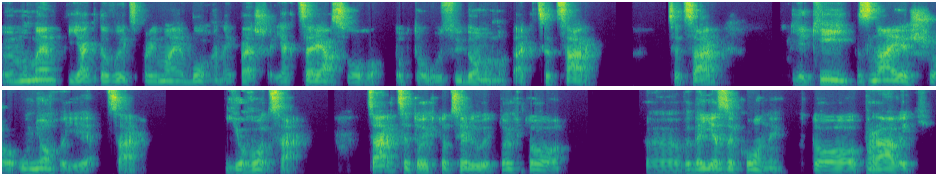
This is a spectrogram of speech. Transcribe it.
е, момент, як Давид сприймає Бога найперше, як царя свого. Тобто, усвідомимо, так, це цар, це цар, який знає, що у нього є цар, його цар. Цар це той, хто царює, той, хто е, видає закони, хто править,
